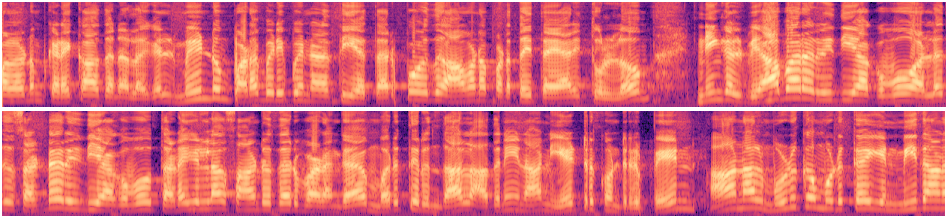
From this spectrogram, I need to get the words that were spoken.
பலனும் கிடைக்காத நிலையில் மீண்டும் படப்பிடிப்பு நடத்திய தற்போது ஆவணப்படத்தை தயாரித்துள்ளோம். நீங்கள் வியாபார ரீதியாகவோ அல்லது சட்ட ரீதியாகவோ தடையில்லா சான்றிதழ் வழங்க மறுத்திருந்தால் அதனை நான் ஏற்றுக்கொண்டிருப்பேன். ஆனால் முழுக்க முழுக்க என் மீதான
